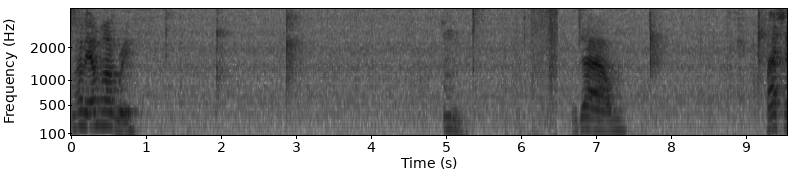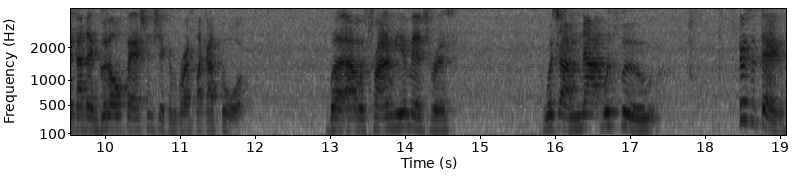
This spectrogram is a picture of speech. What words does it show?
honey, I'm hungry. Mmm. Down. I should have got that good old fashioned chicken breast like I thought. But I was trying to be adventurous, which I'm not with food. Here's the thing.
